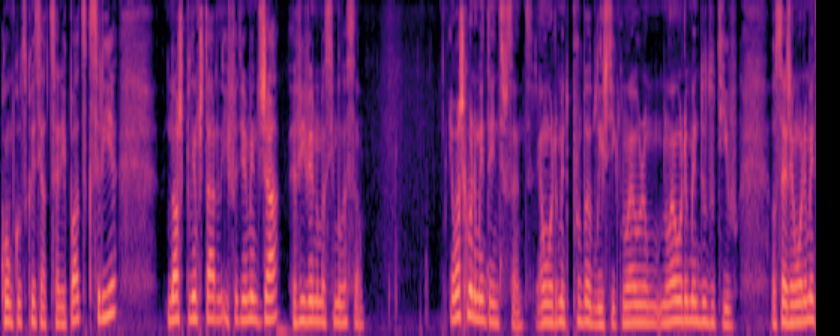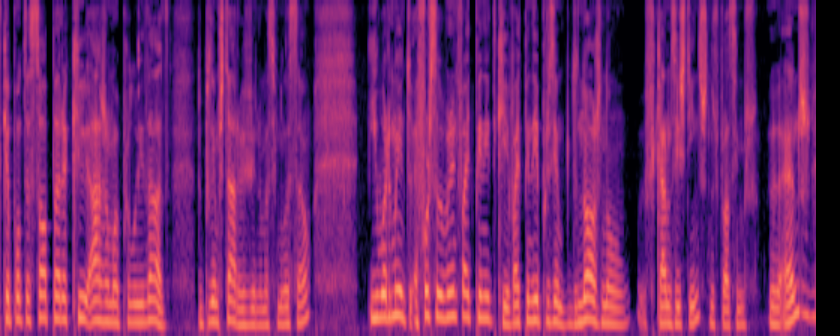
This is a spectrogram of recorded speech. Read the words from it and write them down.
como consequência a terceira hipótese, que seria nós podemos estar efetivamente já a viver numa simulação. Eu acho que o argumento é interessante. É um argumento probabilístico, não é, um, não é um argumento dedutivo. Ou seja, é um argumento que aponta só para que haja uma probabilidade de podermos estar a viver numa simulação. E o argumento, a força do argumento vai depender de quê? Vai depender, por exemplo, de nós não ficarmos extintos nos próximos uh, anos uhum.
